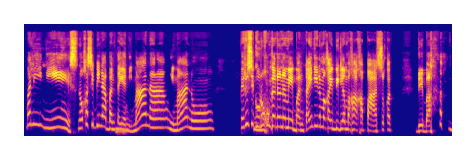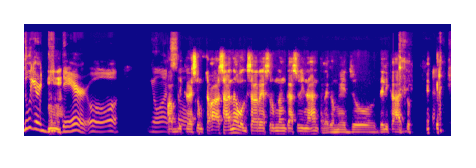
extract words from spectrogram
malinis. No? Kasi binabantayan ni Manang, ni Manong. Pero siguro kung gano'n na may bantay, hindi naman kayo biglang makakapasok at 'di ba? Do your deed Mm. there. Oo. Yun. Public so, restroom. Tsaka sana wag sa restroom ng gasolinahan. Talaga medyo delikado.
